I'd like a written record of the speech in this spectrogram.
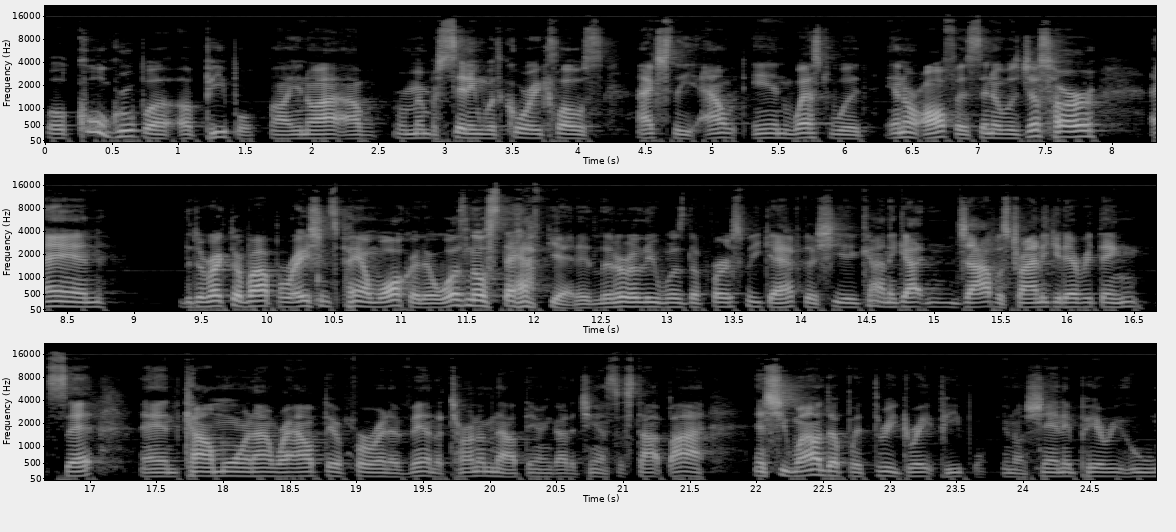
well, cool group of, of people. Uh, you know, I, I, remember sitting with Cori Close actually out in Westwood in her office, and it was just her and the director of operations, Pam Walker. There was no staff yet. It literally was the first week after she had kind of gotten the job, was trying to get everything set. And Kyle Moore and I were out there for an event, a tournament out there, and got a chance to stop by. And she wound up with three great people. You know, Shannon Perry, who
